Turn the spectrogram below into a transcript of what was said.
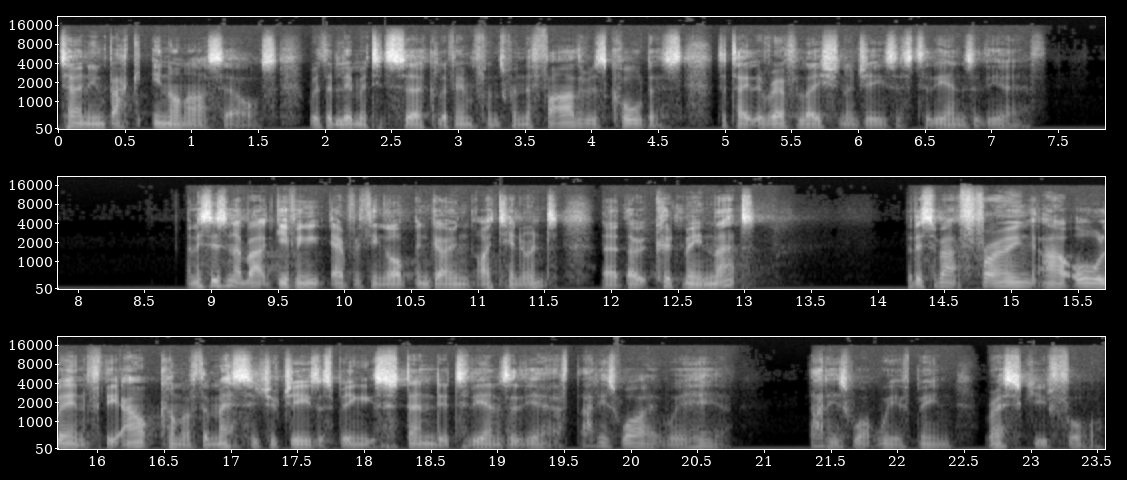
turning back in on ourselves with a limited circle of influence when the Father has called us to take the revelation of Jesus to the ends of the earth. And this isn't about giving everything up and going itinerant, uh, though it could mean that. But it's about throwing our all in for the outcome of the message of Jesus being extended to the ends of the earth. That is why we're here. That is what we have been rescued for.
